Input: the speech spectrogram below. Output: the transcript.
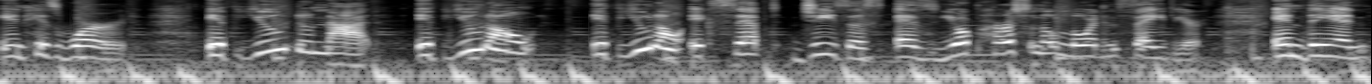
in his word. If you do not if you don't if you don't accept Jesus as your personal Lord and Savior and then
